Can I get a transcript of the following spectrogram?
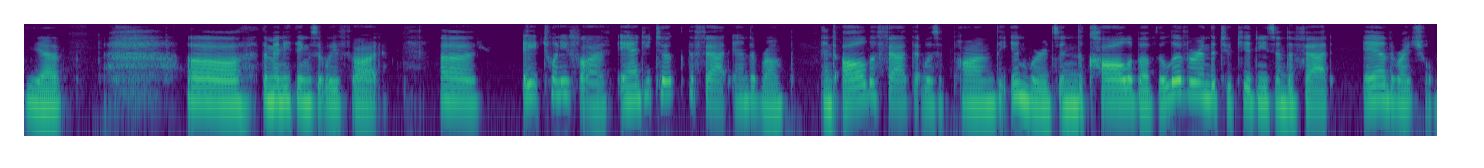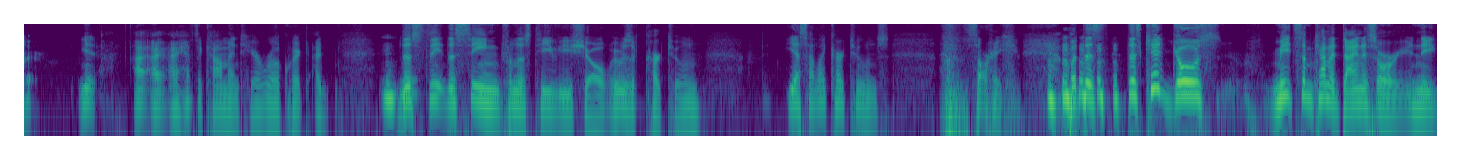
Yeah. Oh, the many things that we've thought. Uh, 825. And he took the fat and the rump, and all the fat that was upon the inwards, and the caul above the liver, and the two kidneys, and the fat, and the right shoulder. Yeah, I, I, I have to comment here real quick. I, Mhm. this the this scene from this TV show. It was a cartoon. Yes, I like cartoons. Sorry, but this this kid goes meets some kind of dinosaur, and they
